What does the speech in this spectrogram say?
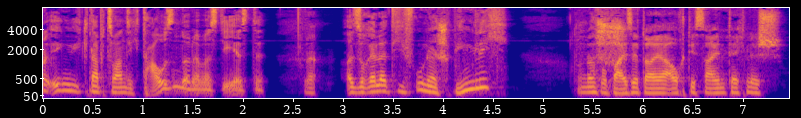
irgendwie knapp 20.000 oder was die erste? Ja. Also relativ unerschwinglich. Und das wobei sie da ja auch designtechnisch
